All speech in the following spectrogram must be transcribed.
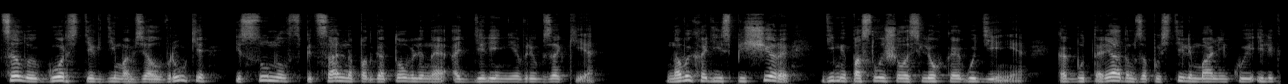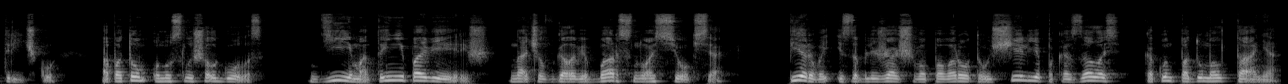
Целую горсть их Дима взял в руки и сунул в специально подготовленное отделение в рюкзаке. На выходе из пещеры Диме послышалось легкое гудение, как будто рядом запустили маленькую электричку. А потом он услышал голос. «Дима, ты не поверишь!» – начал в голове Барс, но осекся. Первой из-за ближайшего поворота ущелья показалась как он подумал Таня.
